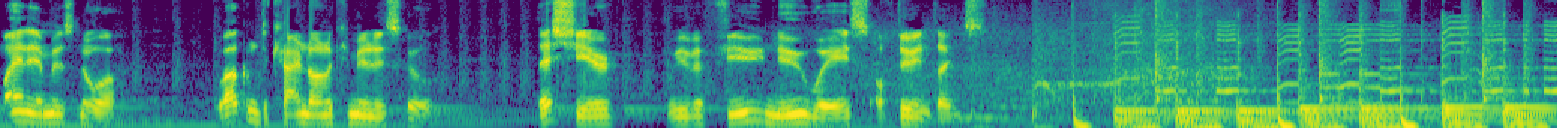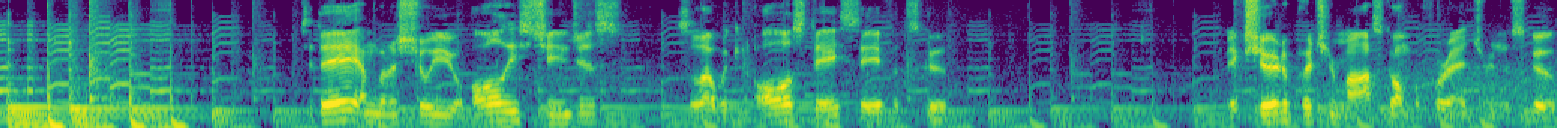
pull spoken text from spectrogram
my name is Noah. Welcome to Carndonagh Community School. This year, we have a few new ways of doing things. Today, I'm going to show you all these changes so that we can all stay safe at school. Make sure to put your mask on before entering the school.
